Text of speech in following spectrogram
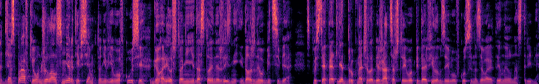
Для справки, он желал смерти всем, кто не в его вкусе, говорил, что они недостойны жизни и должны убить себя. Спустя пять лет вдруг начал обижаться, что его педофилом за его вкусы называют и ныл на стриме.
